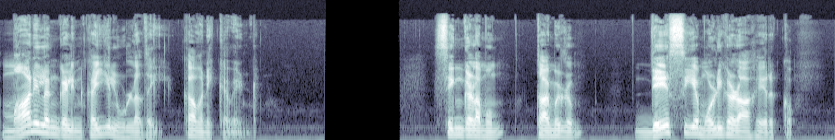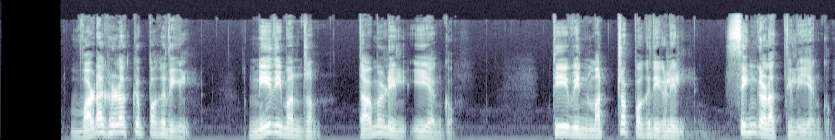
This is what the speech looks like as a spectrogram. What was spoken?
மாநிலங்களின் கையில் உள்ளதை கவனிக்க வேண்டும். சிங்களமும் தமிழும் தேசிய மொழிகளாக இருக்கும். வடகிழக்கு பகுதியில் நீதிமன்றம் தமிழில் இயங்கும். தீவின் மற்ற பகுதிகளில் சிங்களத்தில் இயங்கும்.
